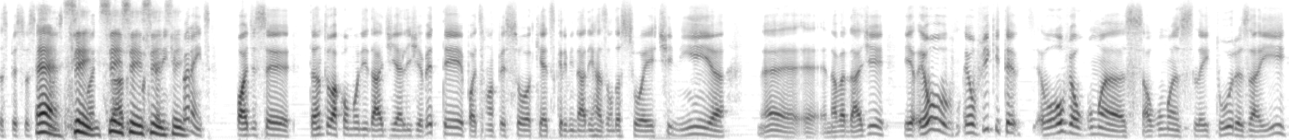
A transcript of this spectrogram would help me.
das pessoas que É, são sim, sim, sim, sim, sim. diferentes. Pode ser tanto a comunidade LGBT, pode ser uma pessoa que é discriminada em razão da sua etnia? É, é, na verdade, eu, eu, vi que te- houve algumas, algumas leituras aí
